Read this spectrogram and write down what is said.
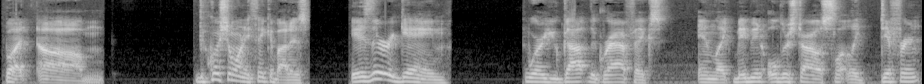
But um, the question I want you to think about is: Is there a game where you got the graphics and like maybe an older style, slightly different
